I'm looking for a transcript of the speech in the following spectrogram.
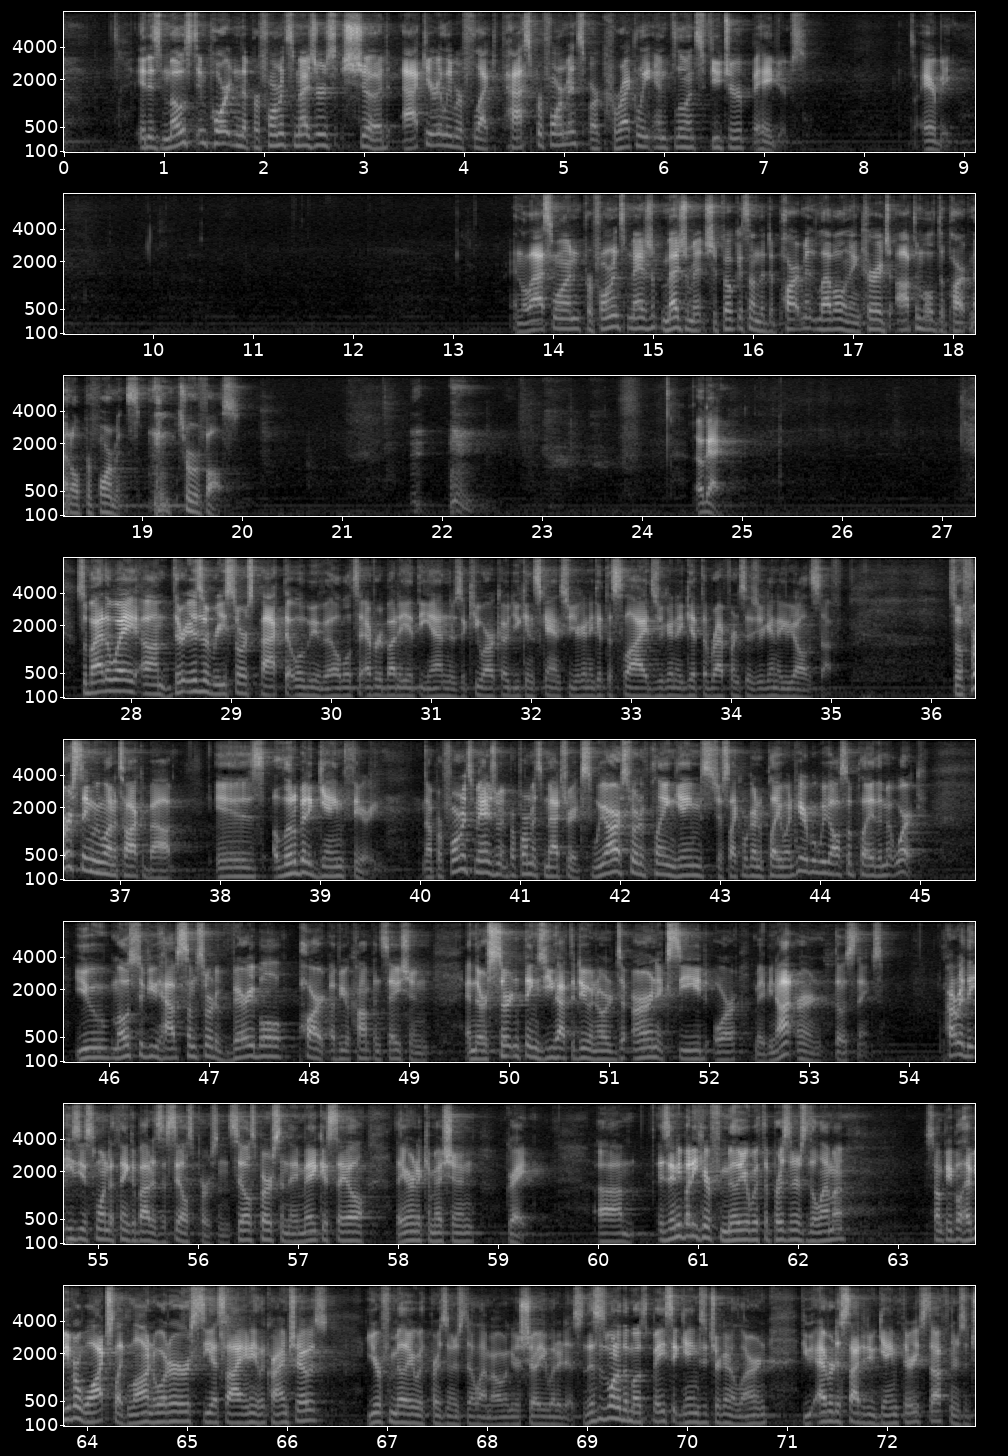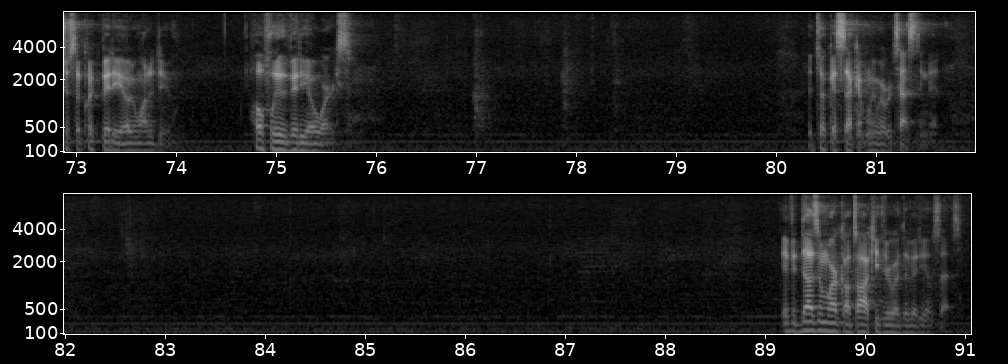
It is most important that performance measures should accurately reflect past performance or correctly influence future behaviors. So, A. And the last one performance measure- measurement should focus on the department level and encourage optimal departmental performance. True or false? okay. So, by the way, um, there is a resource pack that will be available to everybody at the end. There's a QR code you can scan, so you're going to get the slides, you're going to get the references, you're going to get all the stuff. So, first thing we want to talk about is a little bit of game theory. Now, performance management, performance metrics, we are sort of playing games just like we're going to play one here, but we also play them at work. You, most of you have some sort of variable part of your compensation, and there are certain things you have to do in order to earn, exceed, or maybe not earn those things. Probably the easiest one to think about is a salesperson. Salesperson, they make a sale, they earn a commission, great. Um, is anybody here familiar with the prisoner's dilemma? Some people. Have you ever watched like Law and Order, CSI, any of the crime shows? You're familiar with prisoner's dilemma. I'm going to show you what it is. So this is one of the most basic games that you're going to learn. If you ever decide to do game theory stuff, there's just a quick video we want to do. Hopefully the video works. It took a second when we were testing it. If it doesn't work, I'll talk you through what the video says.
